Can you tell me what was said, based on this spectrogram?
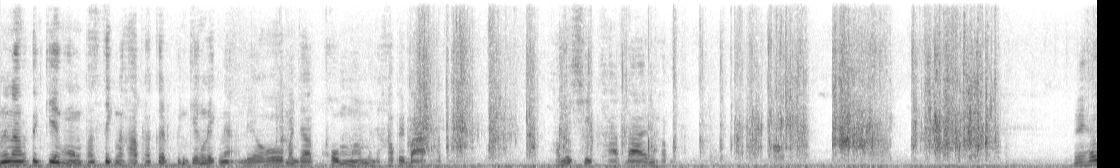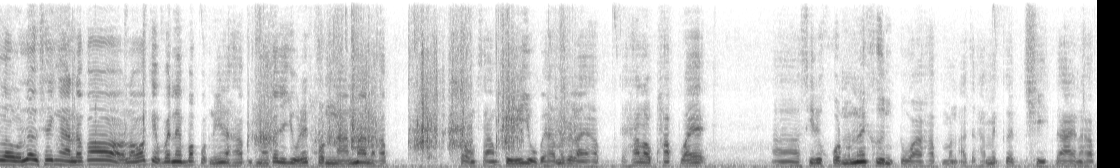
แนะนำเป็นเกียงของพลาสติกนะครับ ถ้าเกิดเป็นเกียงเหล็กเนี่ยเดี๋ยวมันจะคมครับมันจะเข้าไปบาดครับทำให้ฉีกขาดได้นะครับนี่ถ้าเราเลิกใช้งานแล้วก็เราก็เก็บไว้ในบล็อกแบบนี้นะครับ มันก็จะอยู่ได้ทนนานมากนะครับสองสามปีอยู่ไปครับไม่เป็นไรครับ แต่ถ้าเราพับไว้ซิลิโคนมันไม่คืนตัวครับ มันอาจจะทำให้เกิดฉีกได้นะครับ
